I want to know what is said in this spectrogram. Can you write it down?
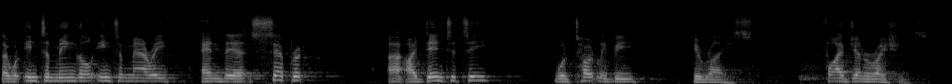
They will intermingle, intermarry, and their separate uh, identity will totally be erased. Five generations.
